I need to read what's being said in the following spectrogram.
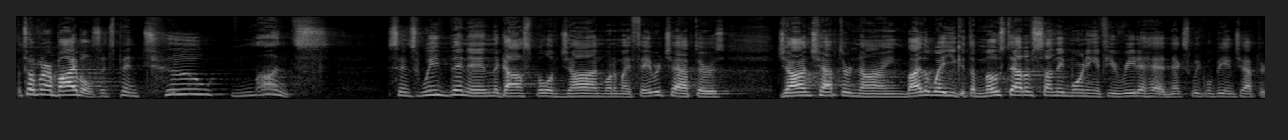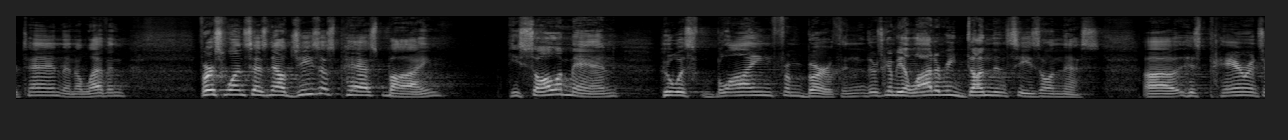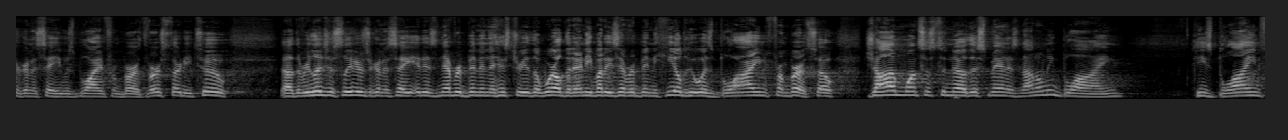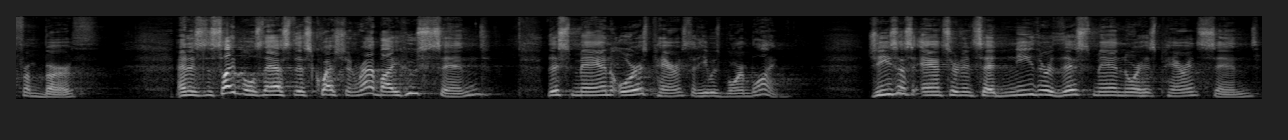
Let's open our Bibles. It's been two months since we've been in the Gospel of John, one of my favorite chapters, John chapter 9. By the way, you get the most out of Sunday morning if you read ahead. Next week we'll be in chapter 10, then 11. Verse 1 says Now Jesus passed by, he saw a man who was blind from birth. And there's going to be a lot of redundancies on this. Uh, his parents are going to say he was blind from birth. Verse 32 uh, the religious leaders are going to say it has never been in the history of the world that anybody's ever been healed who was blind from birth. So John wants us to know this man is not only blind, he's blind from birth. And his disciples asked this question Rabbi, who sinned, this man or his parents, that he was born blind? Jesus answered and said, Neither this man nor his parents sinned,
